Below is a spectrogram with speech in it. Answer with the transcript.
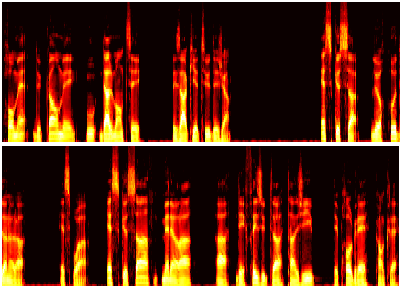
promet de calmer ou d'alimenter les inquiétudes des gens? Est-ce que ça leur redonnera espoir? Est-ce que ça mènera à des résultats tangibles, des progrès concrets?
